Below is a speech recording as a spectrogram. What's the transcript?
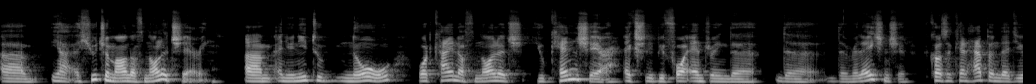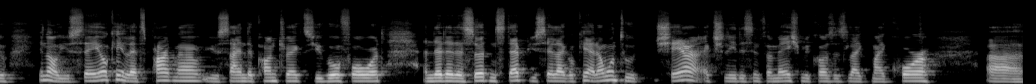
a yeah a huge amount of knowledge sharing um, and you need to know what kind of knowledge you can share actually before entering the, the the relationship. Because it can happen that you you know you say okay let's partner you sign the contracts you go forward and then at a certain step you say like okay i don't want to share actually this information because it's like my core uh,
